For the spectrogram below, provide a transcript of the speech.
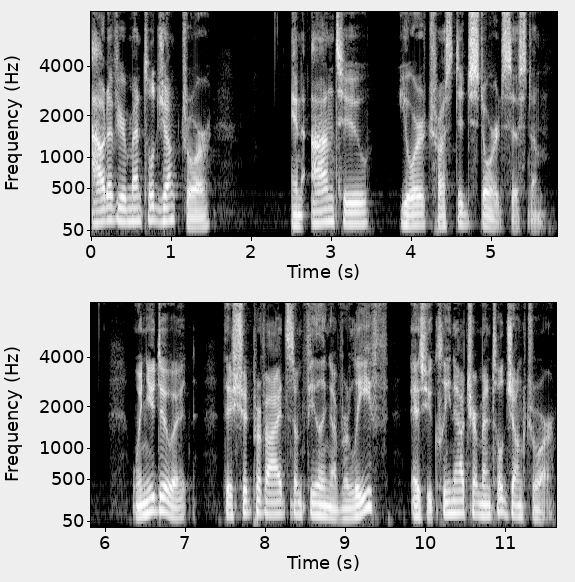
out of your mental junk drawer and onto your trusted storage system. When you do it, this should provide some feeling of relief as you clean out your mental junk drawer.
